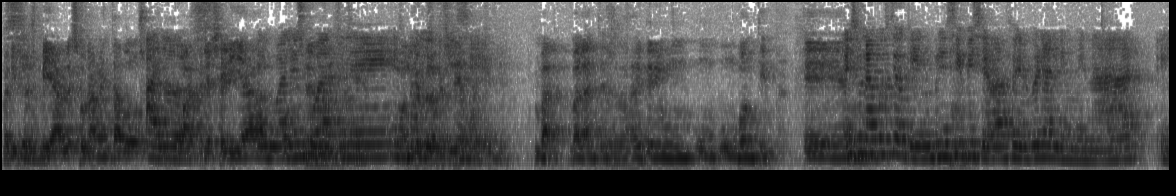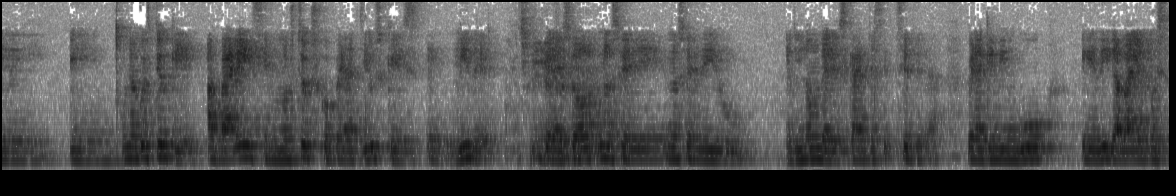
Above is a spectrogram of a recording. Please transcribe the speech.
Pero eso es viable seguramente a dos, A en dos. cuatro sería... Igual en cuatro es Bueno, yo molt creo que sería muy difícil. Vale, vale, antes doncs ahí tenim un, un, un bon tip. Eh, És una qüestió que en un principi se va fer per eliminar eh, eh, una qüestió que apareix en jocs cooperatius que és el líder. Sí, per això efectivament. no se, no se diu el nom de les cartes, etc. Per a que ningú eh, diga, vale, pues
